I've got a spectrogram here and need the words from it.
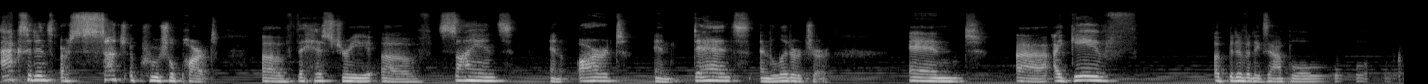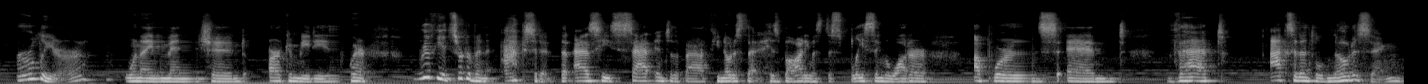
Accidents are such a crucial part of the history of science and art and dance and literature. And uh, I gave a bit of an example earlier when I mentioned Archimedes, where really it's sort of an accident that as he sat into the bath, he noticed that his body was displacing the water upwards, and that accidental noticing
